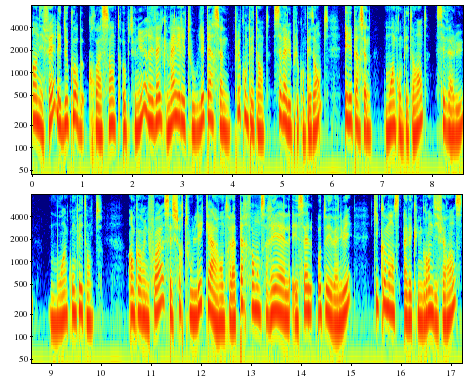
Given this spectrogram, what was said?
En effet, les deux courbes croissantes obtenues révèlent que malgré tout, les personnes plus compétentes s'évaluent plus compétentes et les personnes moins compétentes s'évaluent moins compétentes. Encore une fois, c'est surtout l'écart entre la performance réelle et celle auto-évaluée qui commence avec une grande différence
